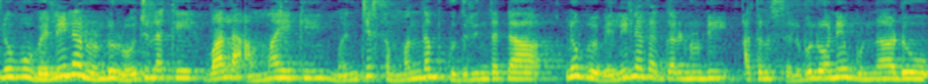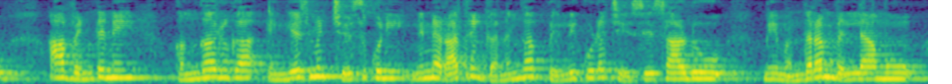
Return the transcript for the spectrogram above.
నువ్వు వెళ్ళిన రెండు రోజులకే వాళ్ళ అమ్మాయికి మంచి సంబంధం కుదిరిందట. నువ్వు వెళ్ళిన దగ్గర నుండి అతను సెలవులోనే ఉన్నాడు. ఆ వెంటనే కంగారుగా ఎంగేజ్మెంట్ చేసుకుని నిన్న రాత్రి ఘనంగా పెళ్ళి కూడా చేసేశాడు. మేమందరం వెళ్ళాము.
